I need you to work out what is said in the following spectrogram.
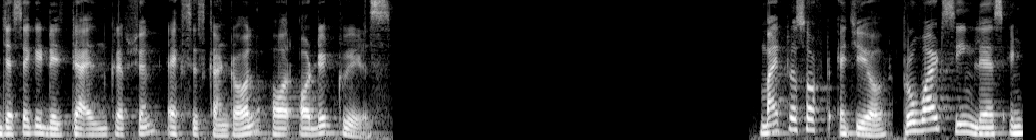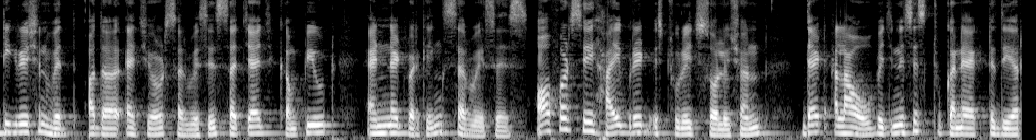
जैसे कि डिजिटल इंक्रिप्शन एक्सेस कंट्रोल और audit trails Microsoft Azure provides seamless integration with other Azure services such as compute and networking services. Offers a hybrid storage solution that allow businesses to connect their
